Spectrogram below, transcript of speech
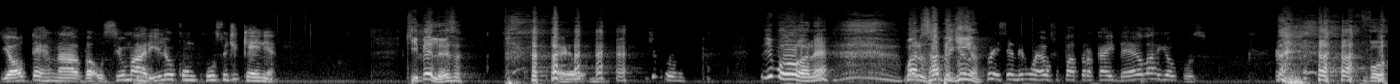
e alternava o Silmarillion com o curso de Quênia. Que beleza. É, de boa. De boa, né? Mano, rapidinho. Eu não conhecia nenhum elfo pra trocar ideia, eu larguei o curso. Boa.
